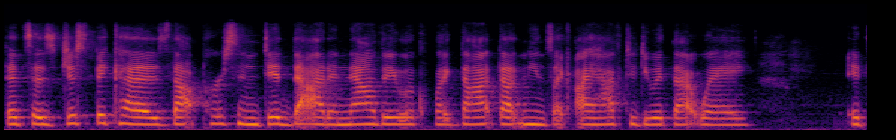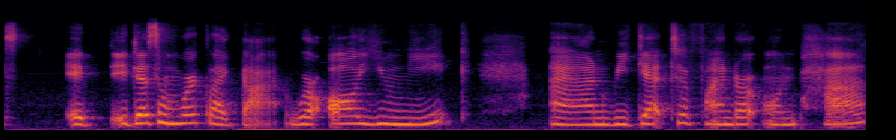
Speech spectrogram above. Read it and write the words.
that says just because that person did that and now they look like that, that means like I have to do it that way. It's it it doesn't work like that. We're all unique and we get to find our own path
